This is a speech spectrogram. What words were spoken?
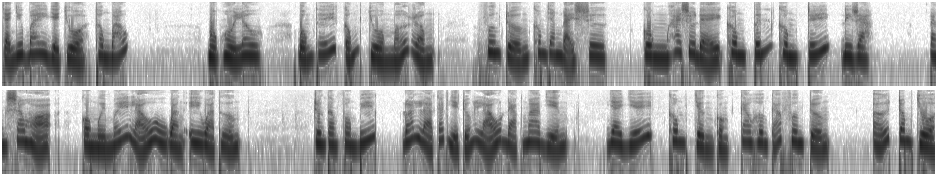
chạy như bay về chùa thông báo. Một hồi lâu, bỗng thấy cổng chùa mở rộng, phương trượng không gian đại sư cùng hai sư đệ không tính không trí đi ra. Đằng sau họ còn mười mấy lão hoàng y hòa thượng. Trương Tam Phong biết đó là các vị trưởng lão đạt ma viện, giai dế không chừng còn cao hơn cả phương trượng. Ở trong chùa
